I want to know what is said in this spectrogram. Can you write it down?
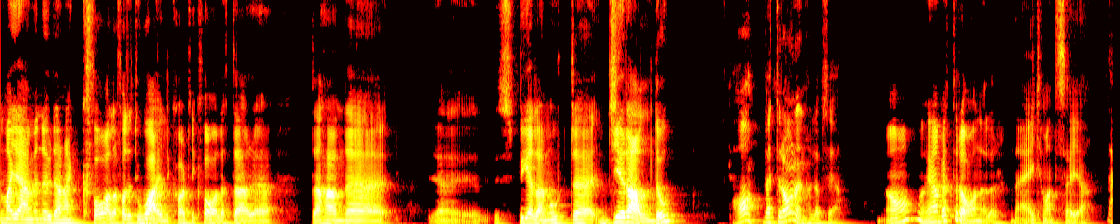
Miami nu där han kvalar, fått ett wildcard till kvalet där. Där han spelar mot eh, Geraldo. Ja, veteranen höll jag på att säga. Ja, är han veteran eller? Nej, kan man inte säga. Nej,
